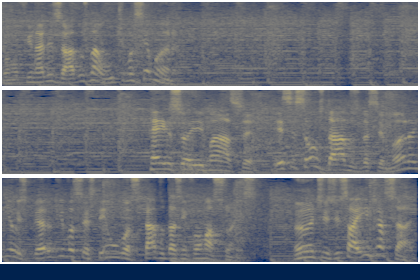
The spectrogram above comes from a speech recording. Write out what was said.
foram finalizados na última semana. É isso aí, massa! Esses são os dados da semana e eu espero que vocês tenham gostado das informações. Antes de sair, já sabe,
